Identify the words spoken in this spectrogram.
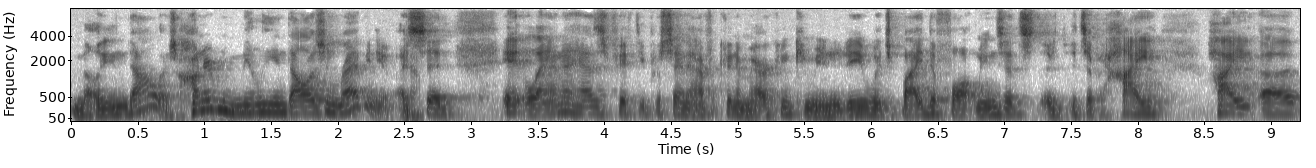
million, $100 million in revenue. I said, Atlanta has 50% African American community, which by default means it's, it's a high high uh,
